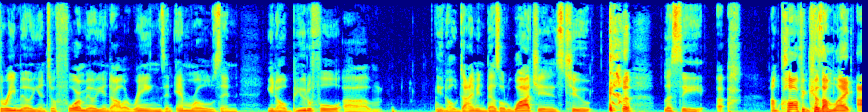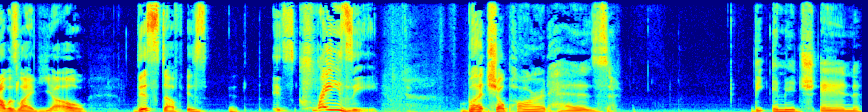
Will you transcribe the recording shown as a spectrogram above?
three million to four million dollar rings and emeralds and you know beautiful um, you know diamond bezeled watches to let's see uh, i'm coughing because i'm like i was like yo this stuff is is crazy. But chopard has the image and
